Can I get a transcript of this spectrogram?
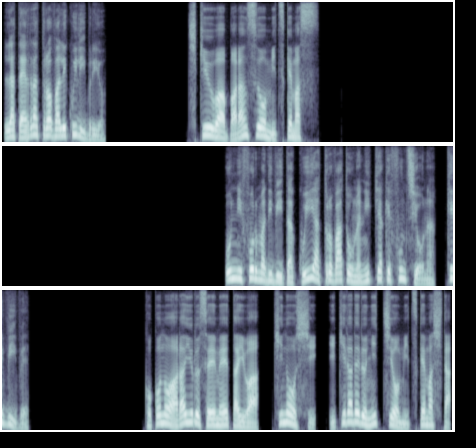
La Terra trova l'equilibrio. 地球はバランスを見つけます Ogni forma di vita qui ha trovato una nicchia che funziona, che vive. ここのあらゆる生命体は機能し生きられるニッチを見つけました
